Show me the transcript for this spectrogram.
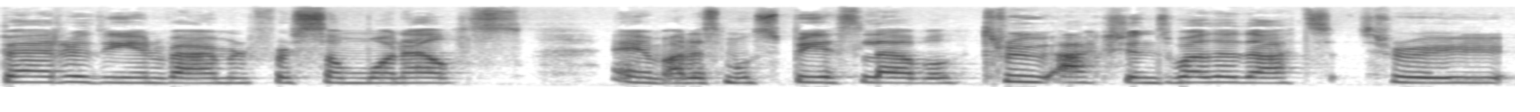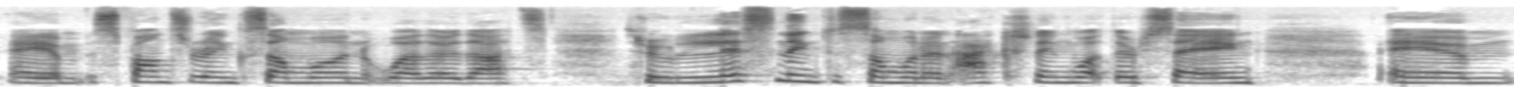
better the environment for someone else um, at its most base level through actions, whether that's through um, sponsoring someone, whether that's through listening to someone and actioning what they're saying. Um,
